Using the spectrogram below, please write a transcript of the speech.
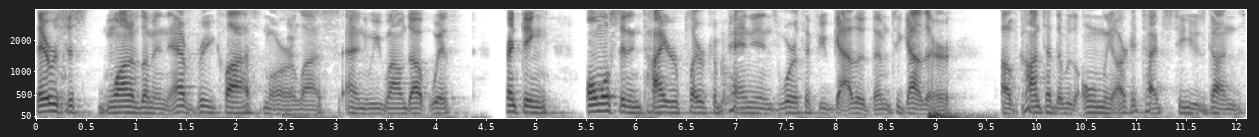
there was just one of them in every class, more or less. And we wound up with printing almost an entire player companion's worth if you gathered them together of content that was only archetypes to use guns,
